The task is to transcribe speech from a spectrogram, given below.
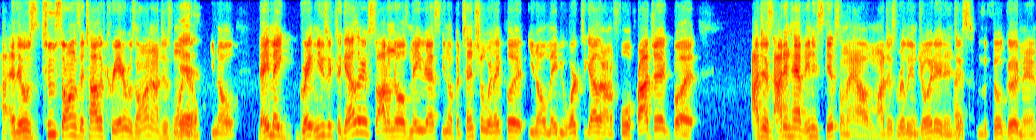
I, there was two songs that Tyler Creator was on. I just wonder, Yeah. you know, they make great music together. So I don't know if maybe that's you know potential where they put you know maybe work together on a full project, but. I just I didn't have any skips on that album. I just really enjoyed it and just feel good, man.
